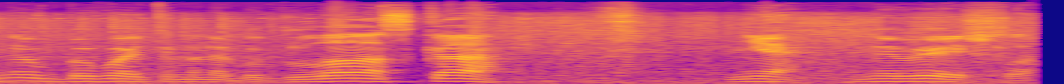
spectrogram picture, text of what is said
не вбивайте мене, будь ласка. Ні, не вийшло.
